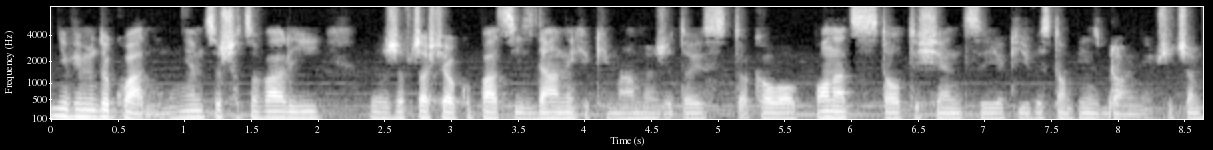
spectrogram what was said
nie wiemy dokładnie. No, Niemcy szacowali, że w czasie okupacji z danych, jakie mamy, że to jest około ponad 100 tysięcy jakichś wystąpień zbrojnych, przy czym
